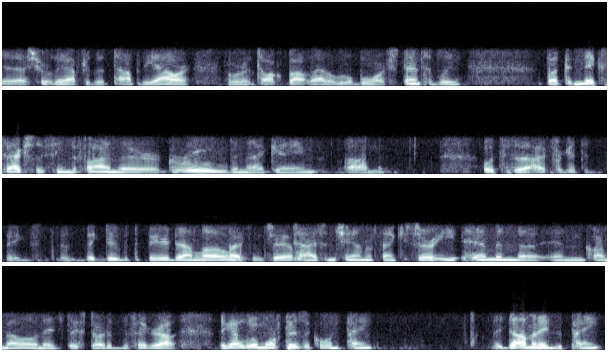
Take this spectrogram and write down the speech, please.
uh, shortly after the top of the hour, and we're going to talk about that a little more extensively. But the Knicks actually seem to find their groove in that game. Um, what's the I forget the big the big dude with the beard down low. Tyson Chandler. Tyson Chandler, thank you, sir. He, him, and uh, and Carmelo, and they they started to figure out they got a little more physical in the paint. They dominated the paint.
